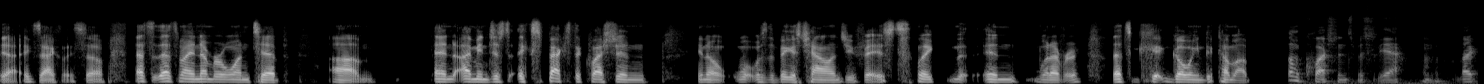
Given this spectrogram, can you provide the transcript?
Yeah, exactly. So that's that's my number one tip. Um, and I mean, just expect the question. You know, what was the biggest challenge you faced, like in whatever that's g- going to come up. Some questions, yeah. Like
